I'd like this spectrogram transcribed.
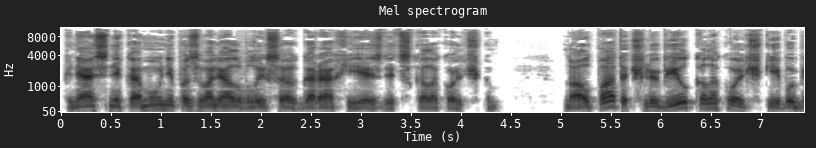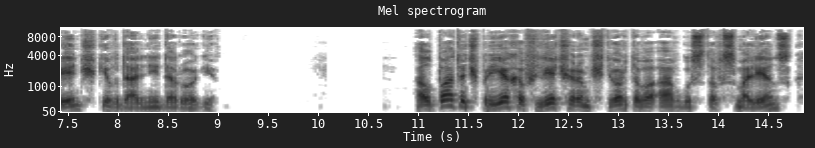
Князь никому не позволял в лысых горах ездить с колокольчиком. Но Алпатыч любил колокольчики и бубенчики в дальней дороге. Алпатыч, приехав вечером 4 августа в Смоленск,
